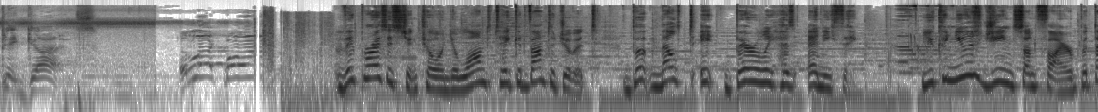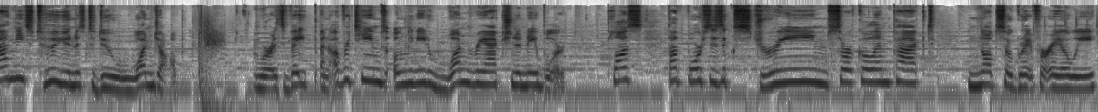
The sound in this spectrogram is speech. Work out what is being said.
big guns. Good luck, boy! Vaporizes Xingqiu and Yelan to take advantage of it, but Melt it barely has anything. You can use Jean Sunfire, but that needs two units to do one job. Whereas Vape and other teams only need one reaction enabler. Plus, that forces extreme circle impact, not so great for AoE.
